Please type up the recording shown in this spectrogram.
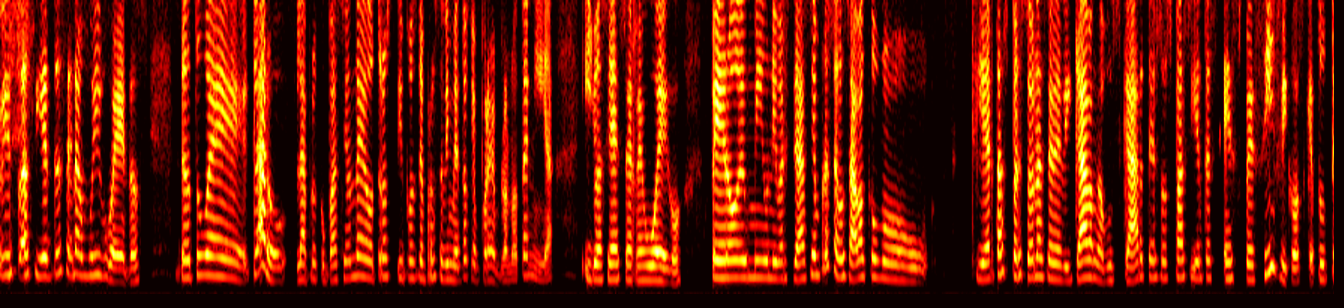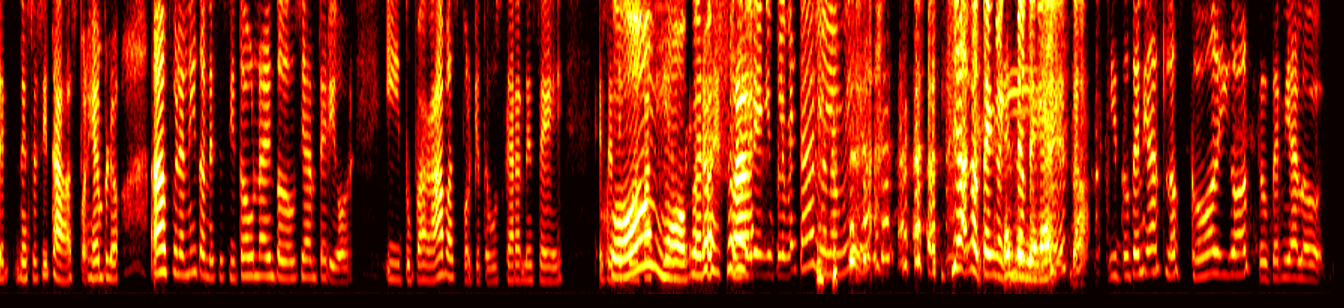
Mis pacientes, eran muy buenos. No tuve, claro, la preocupación de otros tipos de procedimientos que, por ejemplo, no tenía y yo hacía ese rejuego. Pero en mi universidad siempre se usaba como ciertas personas se dedicaban a buscarte esos pacientes específicos que tú te necesitabas. Por ejemplo, ah, fulanito, necesito una endodoncia anterior y tú pagabas porque te buscaran ese, ese ¿Cómo? Pero eso deberían implementarlo en la mía. ya no tengo no tenía eso. Y tú tenías los códigos, tú tenías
